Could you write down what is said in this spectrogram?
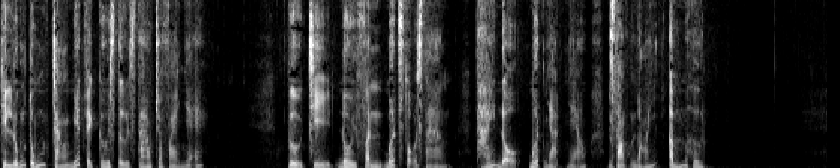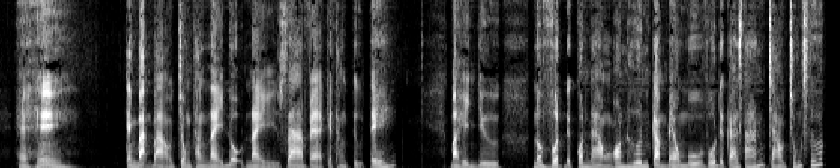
thì lúng túng chẳng biết phải cư xử sao cho phải nhẽ. Cử chỉ đôi phần bớt sỗ sàng, thái độ bớt nhạt nhẽo, giọng nói ấm hơn. Hê hê, cánh bạn bảo trông thằng này độ này ra vẻ cái thằng tử tế. Mà hình như nó vượt được con nào ngon hơn cả mèo mù vố được cá rán trào trống xước.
